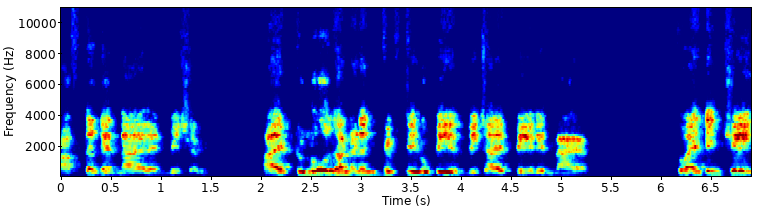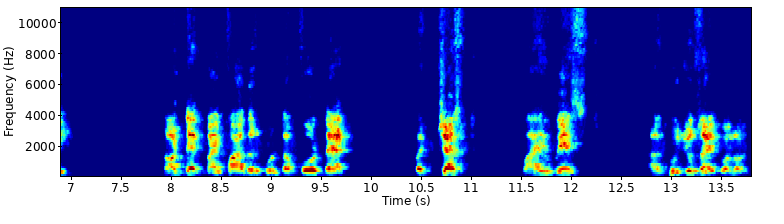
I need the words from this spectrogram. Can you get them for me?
after that Nair admission, I had to lose 150 rupees, which I paid in Nair. So I didn't change. Not that my father couldn't afford that, but just why waste a Guju psychology?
